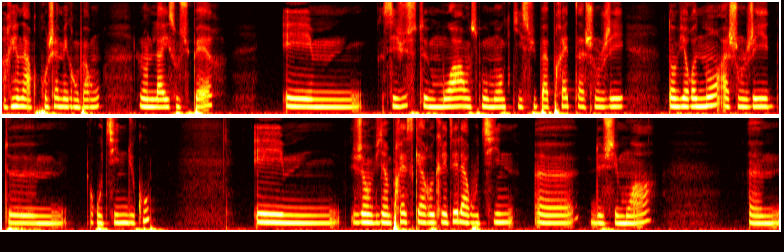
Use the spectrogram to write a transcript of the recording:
rien à reprocher à mes grands-parents. Loin de là, ils sont super. Et hum, c'est juste moi en ce moment qui suis pas prête à changer d'environnement, à changer de hum, routine du coup. Et hum, j'en viens presque à regretter la routine euh, de chez moi, euh,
